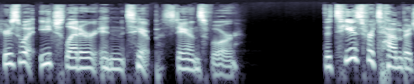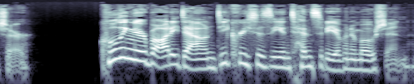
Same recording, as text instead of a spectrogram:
Here's what each letter in TIP stands for the T is for temperature. Cooling your body down decreases the intensity of an emotion.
